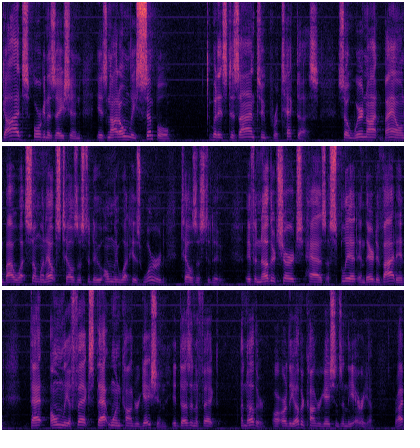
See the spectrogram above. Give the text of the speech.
God's organization is not only simple, but it's designed to protect us so we're not bound by what someone else tells us to do, only what His Word tells us to do. If another church has a split and they're divided, that only affects that one congregation. It doesn't affect another or, or the other congregations in the area right?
